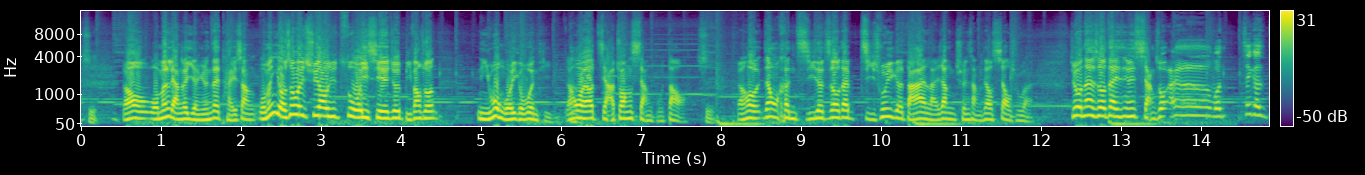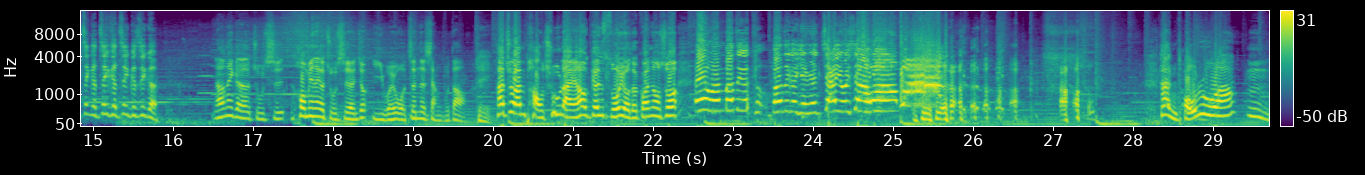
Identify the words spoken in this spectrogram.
是。然后我们两个演员在台上，我们有时候会需要去做一些，就是比方说。你问我一个问题，然后我要假装想不到，是，然后让我很急了之后再挤出一个答案来，让全场要笑出来。结果那时候在那边想说，哎呀，我这个这个这个这个这个，然后那个主持后面那个主持人就以为我真的想不到，对，他居然跑出来，然后跟所有的观众说：“哎、欸，我们帮这个帮这个演员加油一下，哇哇！” 他很投入啊，嗯，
